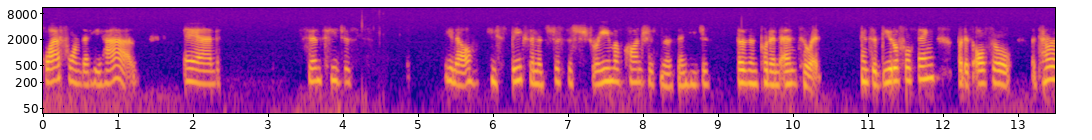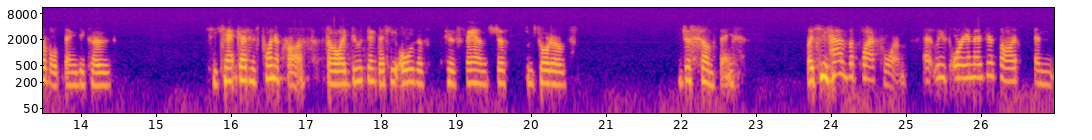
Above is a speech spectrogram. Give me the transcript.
platform that he has. And since he just, you know, he speaks and it's just a stream of consciousness and he just doesn't put an end to it. It's a beautiful thing, but it's also a terrible thing because he can't get his point across. So I do think that he owes his fans just some sort of, just something. Like he has the platform. At least organize your thought and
